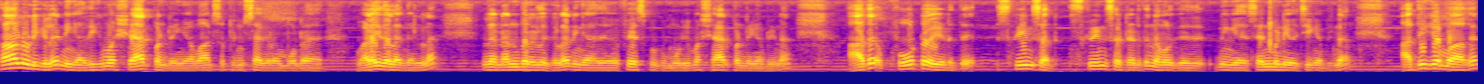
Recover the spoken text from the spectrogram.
காணொலிகளை நீங்கள் அதிகமாக ஷேர் பண்ணுறீங்க வாட்ஸ்அப் இன்ஸ்டாகிராம் போன்ற வலைதளங்களில் இல்லை நண்பர்களுக்கெல்லாம் நீங்கள் அது ஃபேஸ்புக் மூலிமா ஷேர் பண்ணுறீங்க அப்படின்னா அதை ஃபோட்டோ எடுத்து ஸ்க்ரீன்ஷாட் ஸ்க்ரீன்ஷாட் எடுத்து நம்மளுக்கு நீங்கள் சென்ட் பண்ணி வச்சிங்க அப்படின்னா அதிகமாக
